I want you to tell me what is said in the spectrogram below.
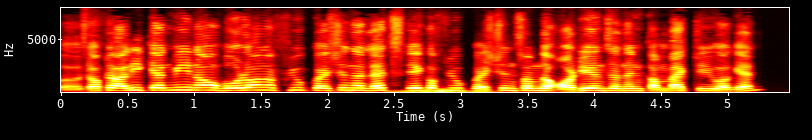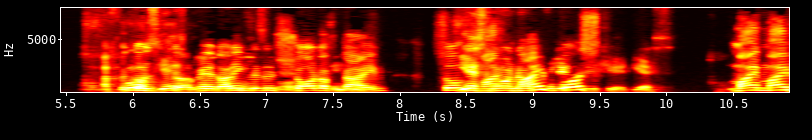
uh, Dr. Ali, can we now hold on a few questions and let's take a few questions from the audience and then come back to you again? Of because course, yes, we're running a little short of Indeed. time. So yes, my, no, no, my first yes. my my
